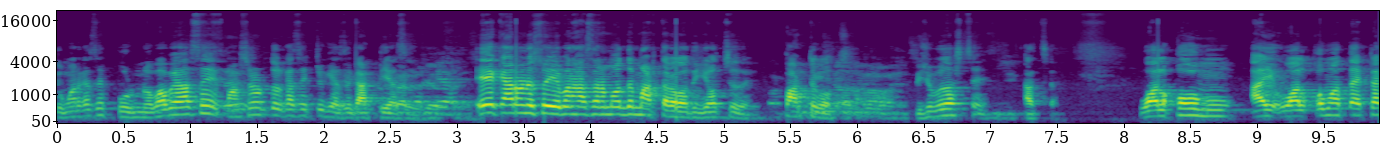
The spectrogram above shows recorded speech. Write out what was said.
তোমার কাছে পূর্ণভাবে আছে পাঁচ তোর কাছে একটু কি আছে। ঘাটতি আছে। এই কারণে সই এবং হাসানের মধ্যে মারতে মার্তাবাগত কি হচ্ছে? পার্থক্য হচ্ছে। বিষয় বোঝা যাচ্ছে আচ্ছা। ওয়াল কৌমু আই ওয়াল কৌমাতে একটা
